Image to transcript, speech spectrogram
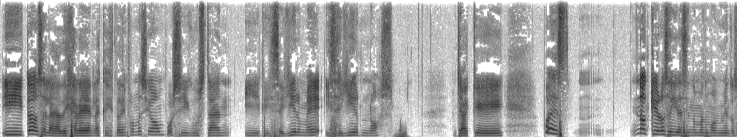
Y todo se la dejaré en la cajita de información por si gustan ir y seguirme y seguirnos. Ya que, pues, no quiero seguir haciendo más movimientos,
